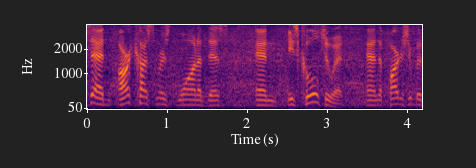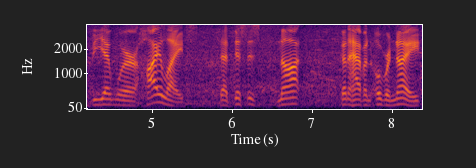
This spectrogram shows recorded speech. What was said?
said our customers wanted this, and he's cool to it. And the partnership with VMware highlights that this is not going to happen overnight,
